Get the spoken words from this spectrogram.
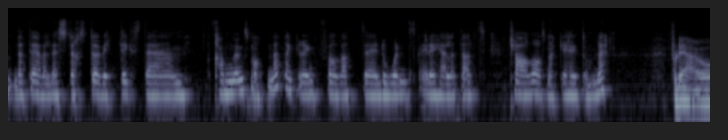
dette er vel det største og viktigste framgangsmåten, da, tenker jeg, for at eh, noen skal i det hele tatt klare å snakke høyt om det. For det er, jo,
